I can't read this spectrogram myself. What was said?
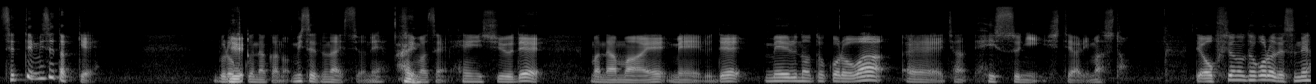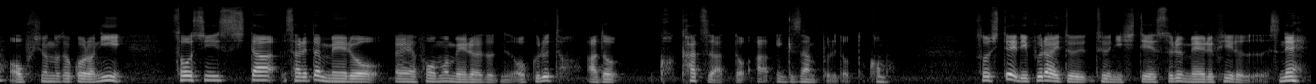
設定見せたっけ？ブロックの中の。見せてないですよね、はい。すいません。編集で、まあ、名前メールで。メールのところは、えーちゃん必須にしてありますとでオプションのところですね。オプションのところに送信したされたメールを、えーフォームをメールアドレスに送ると。アドかつあと example.com そして reply to, to に指定するメールフィールドですね、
